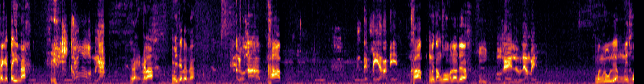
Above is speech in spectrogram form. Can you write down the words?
ไปกระตีนมาพ่อมึงอะเห็นไหมล่ะมีแต่แบบนั้นฮัลโหลครับ ครับ เต็มที่แล้วครับพี่ ครับ ไม่ต้องโทรมาแล้วเด้อโอเค รู้เรื่องพี่มึงรู้เรื่องมึงไม่โทร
